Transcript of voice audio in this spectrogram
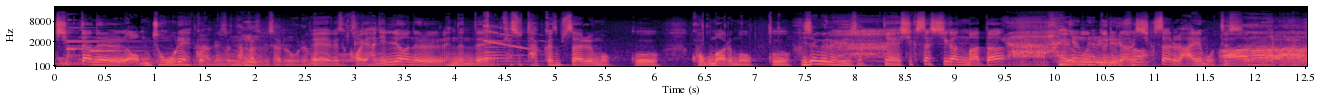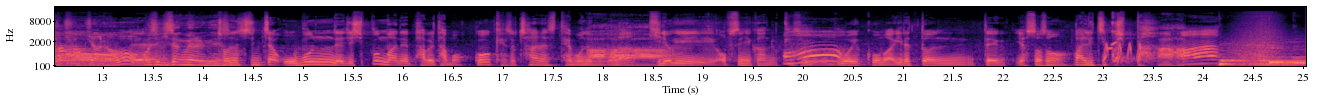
식단을 엄청 오래 아, 했거든요. 그래서 닭가슴살을 오래 먹 네, 그래서 거의 한 1년을 했는데 계속 닭가슴살을 먹고 고구마를 먹고 이 장면을 위해서. 네, 식사 시간마다 배우분들이랑? 식사를 아예 못했어요. 진짜로? 네. 오직 이 장면을 위해서. 저는 진짜 5분 내지 10분 만에 밥을 다 먹고 계속 차 안에서 대본을 보거나 기력이 없으니까 계속 이러고 누워 있고 막 이랬던 때였어서 빨리 찍고 싶다. 아, 근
